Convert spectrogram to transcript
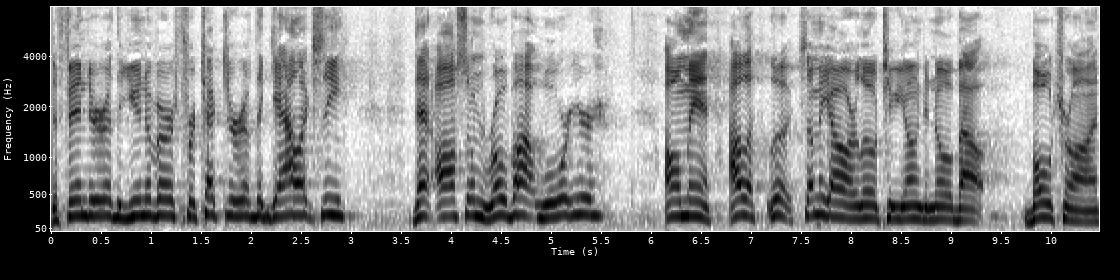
Defender of the universe, protector of the galaxy, that awesome robot warrior. Oh man, I look, some of y'all are a little too young to know about Voltron.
